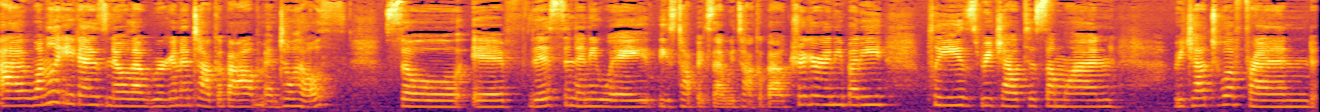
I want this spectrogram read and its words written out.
I want to let you guys know that we're going to talk about mental health. So, if this in any way, these topics that we talk about trigger anybody, please reach out to someone, reach out to a friend,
